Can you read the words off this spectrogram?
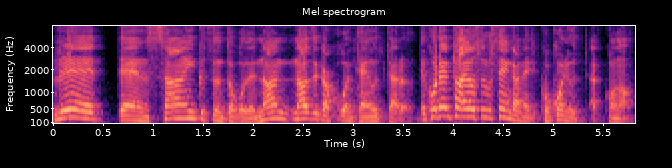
0.3いくつのとこでな、なぜかここに点打ってある。で、これに対応する線がね、ここに打ってある。この、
